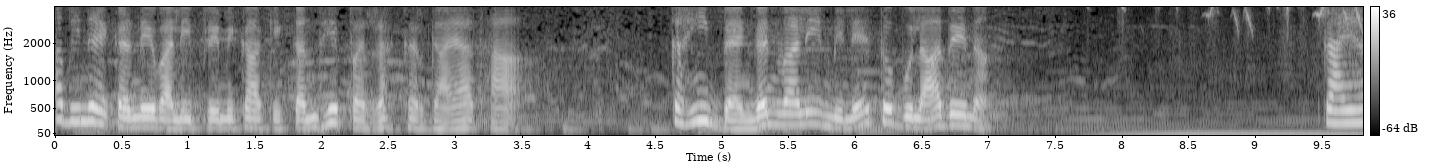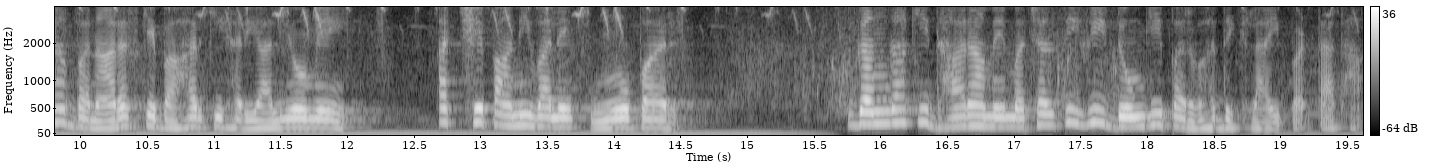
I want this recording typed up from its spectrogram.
अभिनय करने वाली प्रेमिका के कंधे पर रखकर गाया था। कहीं बैंगन वाली मिले तो बुला देना। प्रायः बनारस के बाहर की हरियालियों में अच्छे पानी वाले कुओं पर गंगा की धारा में मचलती हुई डोंगी पर वह दिखलाई पड़ता था।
